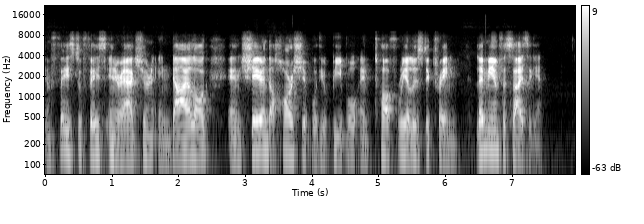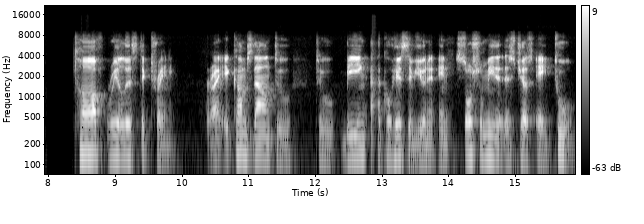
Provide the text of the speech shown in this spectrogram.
and face-to-face interaction and dialogue and sharing the hardship with your people and tough realistic training. Let me emphasize again tough realistic training right? It comes down to to being a cohesive unit and social media is just a tool.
